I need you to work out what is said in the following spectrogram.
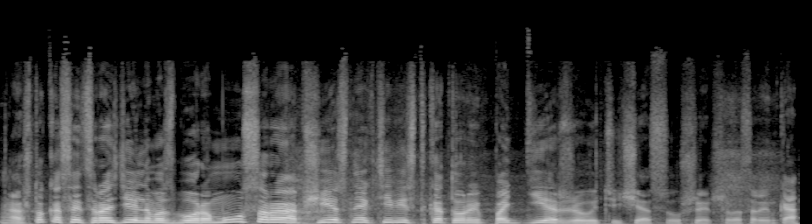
А что касается раздельного сбора мусора, общественные активисты, которые поддерживают сейчас ушедшего с рынка,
